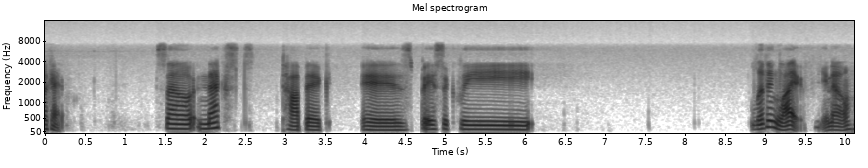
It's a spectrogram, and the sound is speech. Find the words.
Okay, so, next topic is basically living life, you know?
